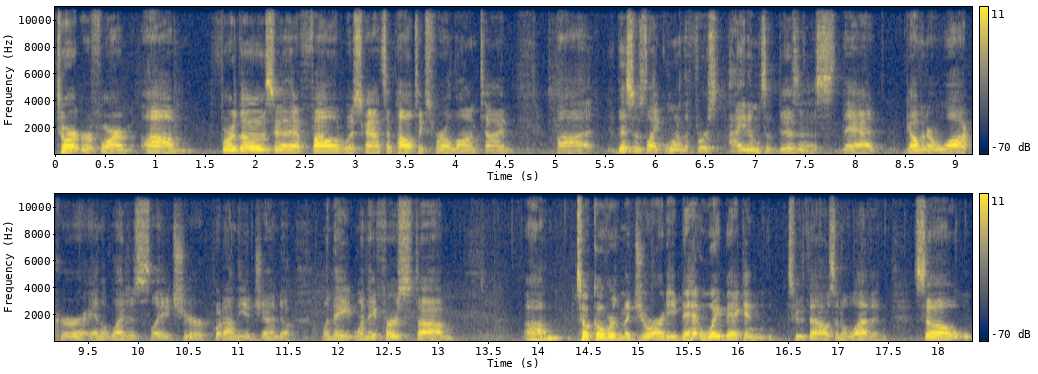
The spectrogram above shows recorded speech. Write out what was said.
tort reform. Um, for those that have followed Wisconsin politics for a long time, uh, this was like one of the first items of business that Governor Walker and the legislature put on the agenda when they when they first um, um, took over the majority way back in 2011. So,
